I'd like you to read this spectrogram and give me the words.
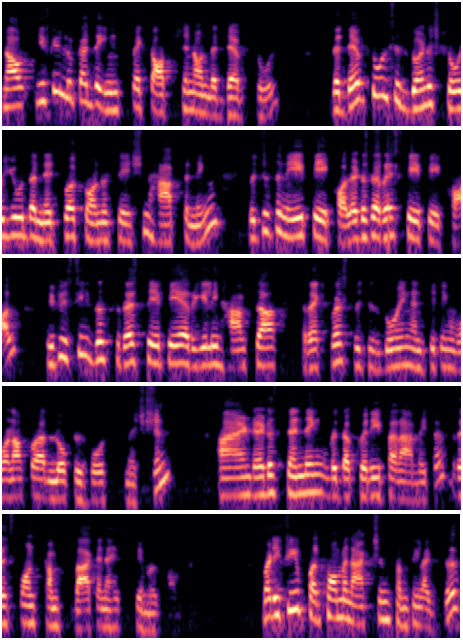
Now, if you look at the inspect option on the dev tools, the dev tools is going to show you the network conversation happening, which is an API call. It is a REST API call. If you see this REST API really has a request which is going and hitting one of our local host machine and it is sending with the query parameter, response comes back in a HTML component. But if you perform an action, something like this,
